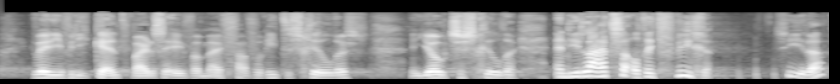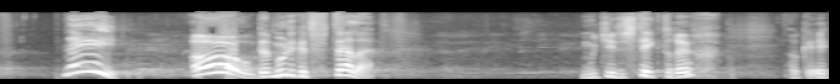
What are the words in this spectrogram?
Ik weet niet of je die kent, maar dat is een van mijn favoriete schilders. Een Joodse schilder. En die laat ze altijd vliegen. Zie je dat? Nee! Oh, dan moet ik het vertellen. Moet je de stick terug? Oké. Ik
